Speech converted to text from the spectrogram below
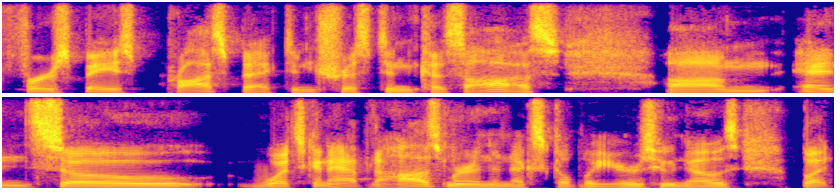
first base prospect in Triston Casas. Um, and so what's going to happen to Hosmer in the next couple of years? Who knows? But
